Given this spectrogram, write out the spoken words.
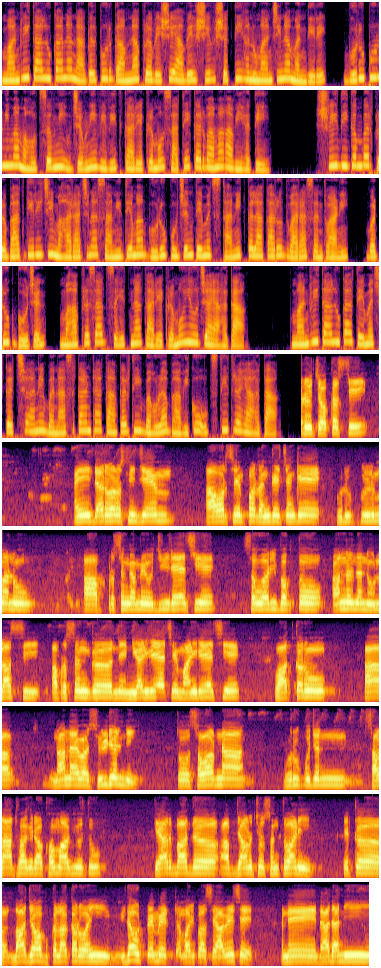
માંડવી તાલુકાના નાગલપુર ગામના પ્રવેશે આવેલ શિવ શક્તિ હનુમાનજીના મંદિરે ગુરુપૂર્ણિમા મહોત્સવની ઉજવણી વિવિધ કાર્યક્રમો સાથે કરવામાં આવી હતી. શ્રી દિગંબર પ્રભાતગીરીજી મહારાજના સાનિધ્યમાં ગુરુપૂજન તેમજ સ્થાનિક કલાકારો દ્વારા સંતવાણી બટુક ભોજન, મહાપ્રસાદ સહિતના કાર્યક્રમો યોજાયા હતા. માંડવી તાલુકા તેમજ કચ્છ અને બનાસકાંઠા કાંકરથી બહોળા ભાવિકો ઉપસ્થિત રહ્યા હતા. ચોક્કસથી અહીં દર વર્ષની જેમ આ વર્ષે પણ રંગે ચંગે ગુરુ પૂર્ણિમાનું આ પ્રસંગ અમે ઉજવી રહ્યા છીએ. સૌ હરિભક્તો આનંદ અને ઉલ્લાસથી આ પ્રસંગને નિહાળી રહ્યા છે માણી રહ્યા છીએ. વાત કરું આ નાના એવા શિરડેલની તો સવારના ગુરુ પૂજન સાડા આઠ વાગે રાખવામાં આવ્યું હતું. ત્યારબાદ આપ જાણો છો સંતવાણી એક લાજવાબ કલાકારો અહીં વિધાઉટ પેમેન્ટ અમારી પાસે આવે છે અને દાદાની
